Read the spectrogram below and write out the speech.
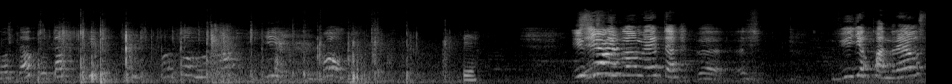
вот так, вот так, и потом вот так, и гол. Если вам это э, видео понравилось,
